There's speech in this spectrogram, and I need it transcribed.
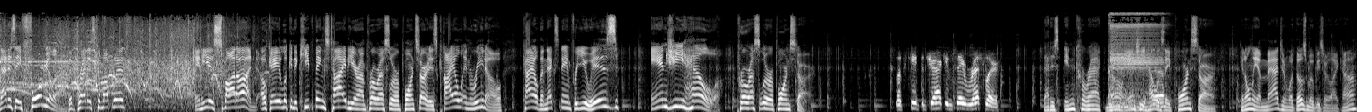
That is a formula that Brett has come up with. And he is spot on. Okay, looking to keep things tied here on Pro Wrestler or Porn Star. It is Kyle in Reno. Kyle, the next name for you is Angie Hell, Pro Wrestler or Porn Star. Let's keep the track and say wrestler. That is incorrect. No, Angie Hell is a porn star. Can only imagine what those movies are like, huh?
